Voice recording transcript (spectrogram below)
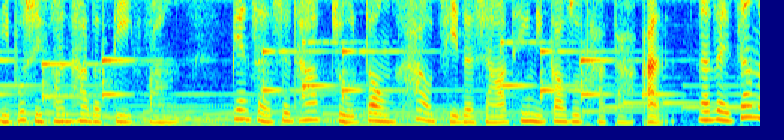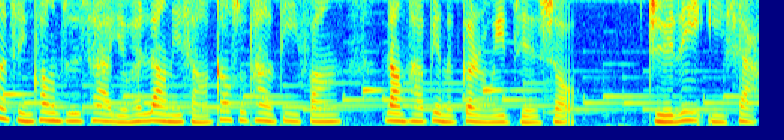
你不喜欢他的地方，变成是他主动好奇的想要听你告诉他答案。那在这样的情况之下，也会让你想要告诉他的地方，让他变得更容易接受。举例一下，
